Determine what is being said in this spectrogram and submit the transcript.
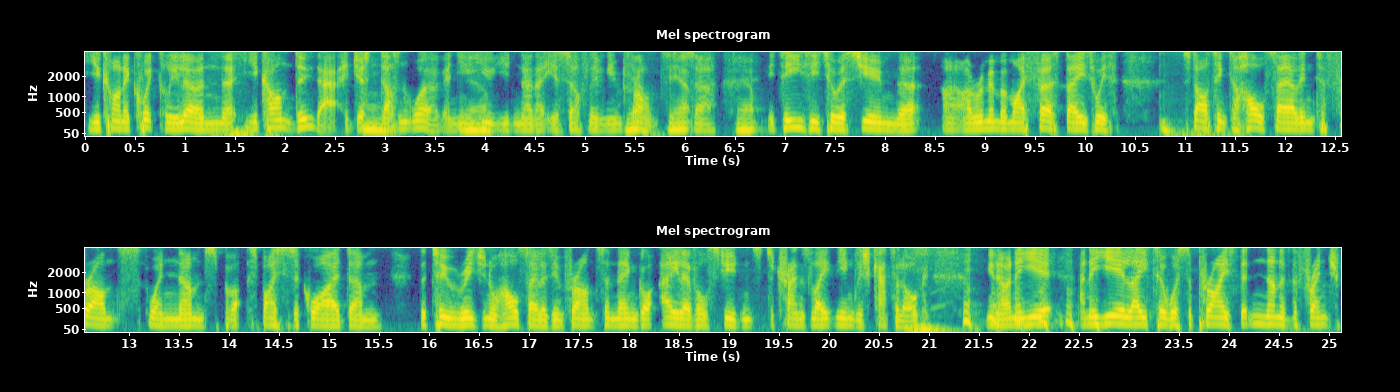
you kind of quickly learn that you can't do that. It just mm. doesn't work, and you, yeah. you, you know that yourself living in France. It's uh, it's easy to assume that. I, I remember my first days with starting to wholesale into France when um, Sp- Spicers acquired um, the two regional wholesalers in France and then got A level students to translate the English catalogue, you know, and a year and a year later were surprised that none of the French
